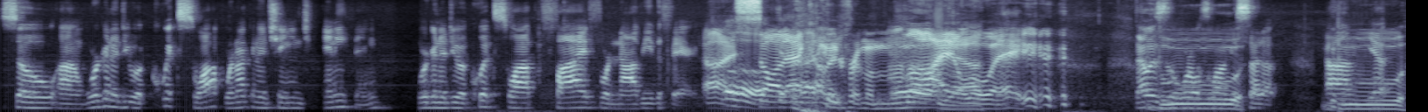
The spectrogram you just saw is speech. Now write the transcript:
So um, we're gonna do a quick swap. We're not gonna change anything. We're gonna do a quick swap. Five for Navi the fairy. I Oh, saw God. that coming from a mile yeah. away. That was the world's longest setup. Um, yeah,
